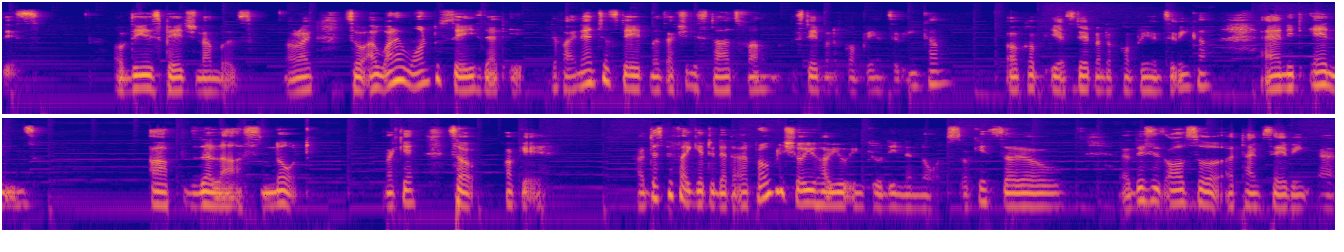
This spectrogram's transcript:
this of these page numbers all right so I, what I want to say is that the financial statements actually starts from the statement of comprehensive income or yeah, statement of comprehensive income and it ends after the last note. Okay? So okay. Uh, just before I get to that I'll probably show you how you include in the notes. Okay? So uh, this is also a time saving uh,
